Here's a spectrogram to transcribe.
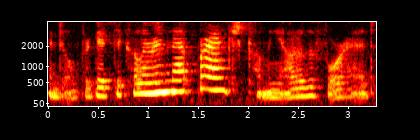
And don't forget to color in that branch coming out of the forehead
